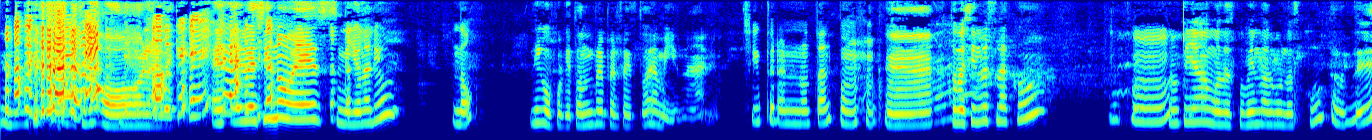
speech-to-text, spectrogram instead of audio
órale. ¿El, el vecino es millonario? No. Digo, porque tu hombre perfecto era millonario. Sí, pero no tanto. Ah, ¿Tu vecino es flaco? Ujú. Creo que ya vamos descubriendo algunos puntos. ¿eh?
